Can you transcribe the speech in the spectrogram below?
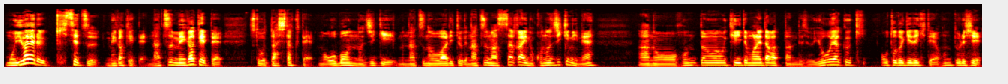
もういわゆる季節めがけて、夏めがけて、ちょっと出したくて、もうお盆の時期、夏の終わりというか、夏真っ盛りのこの時期にね、あのー、本当に聞いてもらいたかったんですよ。ようやくお届けできて、本当嬉しい。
